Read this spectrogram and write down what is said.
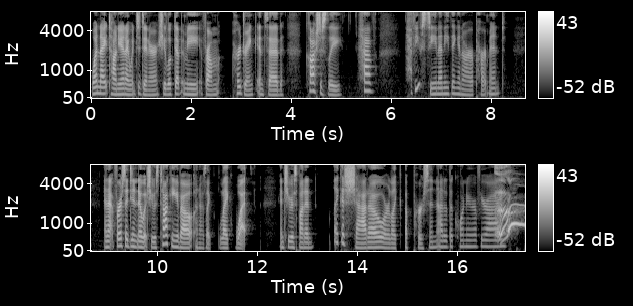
One night, Tanya and I went to dinner. She looked up at me from her drink and said, cautiously, Have, have you seen anything in our apartment? And at first, I didn't know what she was talking about. And I was like, Like what? And she responded, like a shadow or like a person out of the corner of your eye. Oh!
